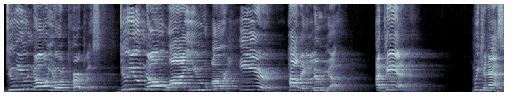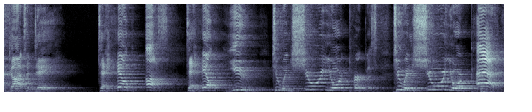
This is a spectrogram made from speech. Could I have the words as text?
Do you know your purpose? Do you know why you are here? Hallelujah. Again, we can ask God today to help us, to help you, to ensure your purpose, to ensure your path,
